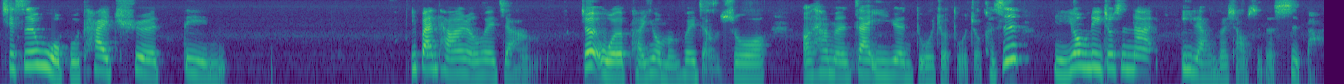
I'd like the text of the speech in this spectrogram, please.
其实我不太确定，一般台湾人会讲，就我的朋友们会讲说，哦，他们在医院多久多久？可是你用力就是那一两个小时的事吧？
